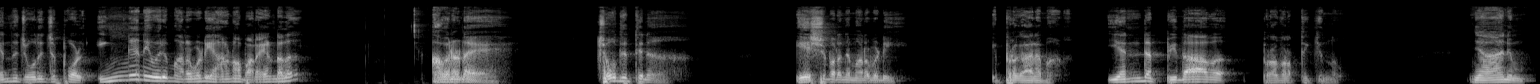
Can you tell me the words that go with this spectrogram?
എന്ന് ചോദിച്ചപ്പോൾ ഇങ്ങനെ ഒരു മറുപടിയാണോ പറയേണ്ടത്? അവരുടെ ചോദ്യത്തിന് യേശു പറഞ്ഞ മറുപടി ഇപ്രകാരമാണ്. എന്റെ പിതാവ് പ്രവർത്തിക്കുന്നു. ഞാനും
